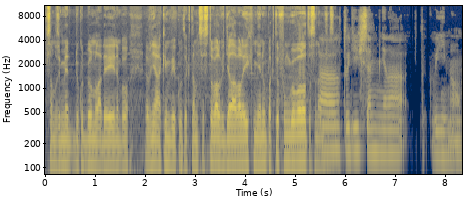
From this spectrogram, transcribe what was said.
samozřejmě dokud byl mladý nebo v nějakém věku, tak tam cestoval, vydělával jejich měnu, pak to fungovalo, to se nám A tudíž jsem měla takový, no,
